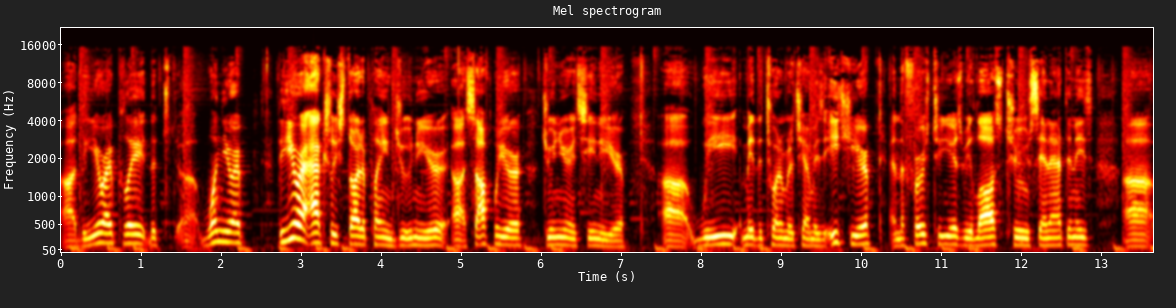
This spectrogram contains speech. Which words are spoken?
Uh, the year I played, the uh, one year I, the year I actually started playing junior uh, sophomore year, junior and senior year, uh, we made the tournament of champions each year. And the first two years we lost to St. Anthony's uh,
